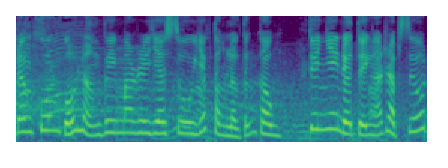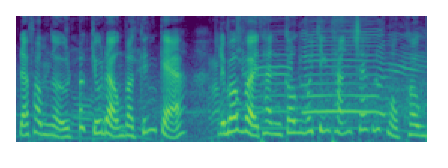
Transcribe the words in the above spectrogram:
đoàn quân của huấn luyện viên Mariyasu dốc toàn lực tấn công. Tuy nhiên, đội tuyển Ả Rập Xê Út đã phòng ngự rất chủ động và kín kẽ để bảo vệ thành công với chiến thắng sát nước 1-0.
